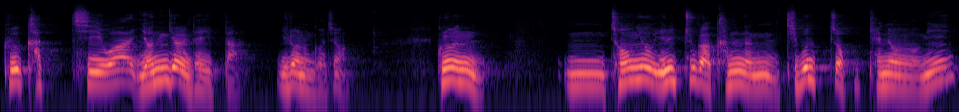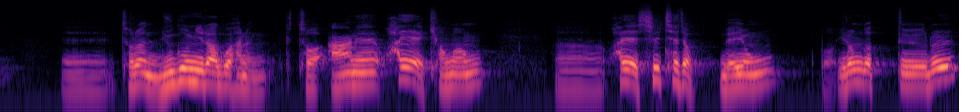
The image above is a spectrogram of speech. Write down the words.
그 가치와 연결돼 있다 이러는 거죠. 그러면 음, 정유 일주가 갖는 기본적 개념이 에, 저런 유금이라고 하는 저 안에 화의 경험, 어, 화의 실체적 내용, 뭐 이런 것들을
